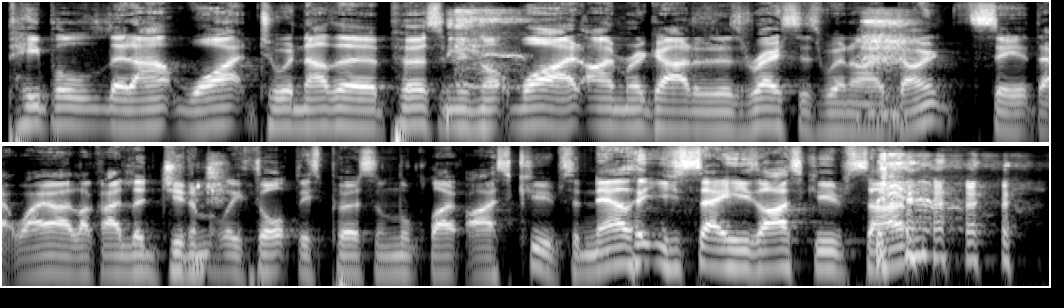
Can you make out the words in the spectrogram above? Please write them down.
people that aren't white to another person who's not white, I'm regarded as racist when I don't see it that way. I like I legitimately thought this person looked like Ice Cube. So now that you say he's Ice Cube's son,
